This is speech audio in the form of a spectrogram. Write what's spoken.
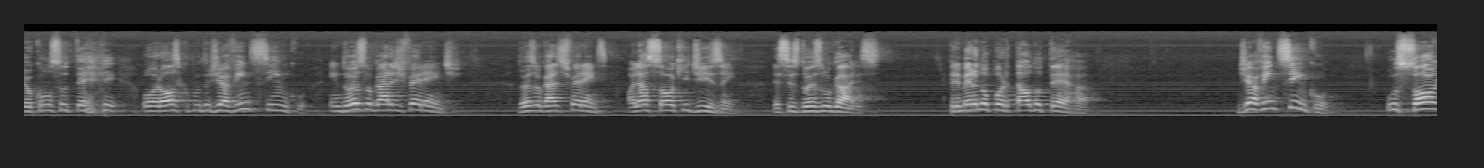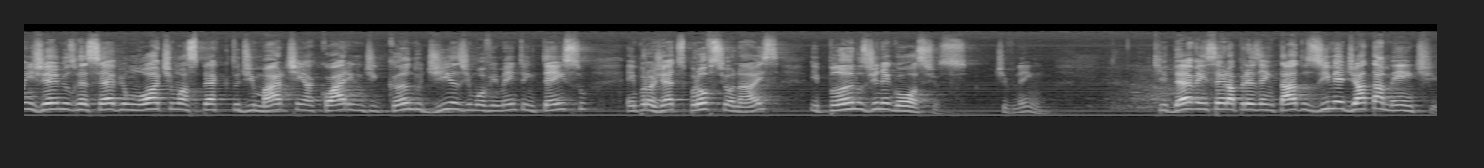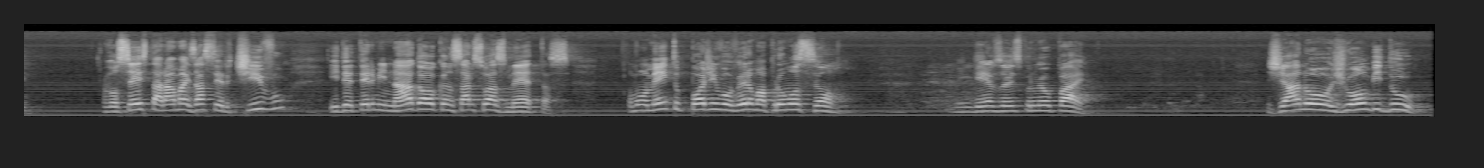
eu consultei o horóscopo do dia 25 em dois lugares diferentes. Dois lugares diferentes. Olha só o que dizem esses dois lugares. Primeiro no portal do Terra. Dia 25. O Sol em Gêmeos recebe um ótimo aspecto de Marte em Aquário, indicando dias de movimento intenso em projetos profissionais e planos de negócios. Tive nenhum. Que devem ser apresentados imediatamente. Você estará mais assertivo e determinado a alcançar suas metas. O momento pode envolver uma promoção. Ninguém avisou isso para o meu pai. Já no João Bidu,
